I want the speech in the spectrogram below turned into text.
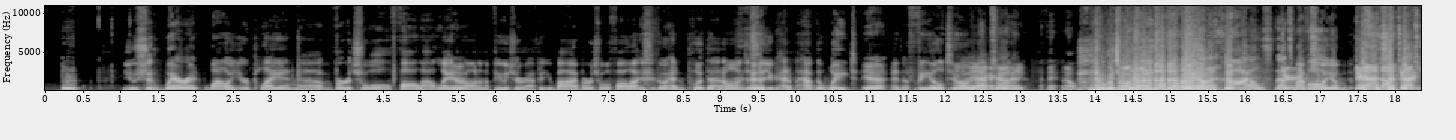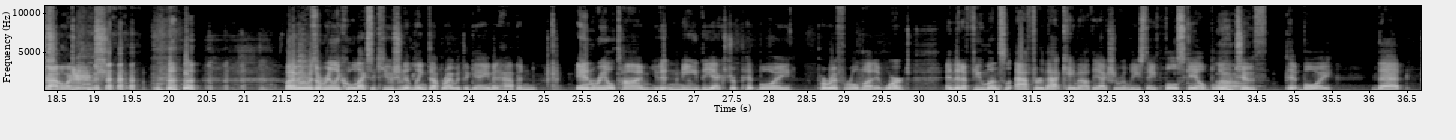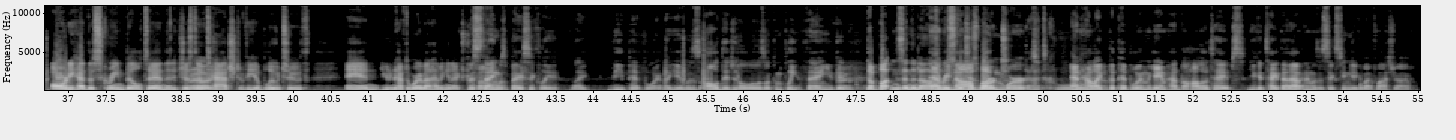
You should wear it while you're playing uh, virtual Fallout later Yeah. on in the future. After you buy virtual Fallout, you should go ahead and put that on just so you can have, have the weight Yeah. and the feel to Oh, it. yeah. I I got it. I think, no, Which one? Damn dials. That's my volume. and I'm tax traveling. But I mean, it was a really cool execution. It linked up right with the game. It happened in real time. You didn't need the extra Pip Boy peripheral, but it worked. And then a few months after that came out, they actually released a full scale Bluetooth oh. Pip Boy that already had the screen built in, that it just Really? attached via Bluetooth, and you didn't have to worry about having an extra This phone. thing was basically like the Pip Boy. Like it was all digital. It was a complete thing. You could the buttons and the knobs every and the switches knob button worked. worked. That's cool. And how like the Pip Boy in the game had the holotapes. You could take that out, and it was a 16 gigabyte flash drive.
